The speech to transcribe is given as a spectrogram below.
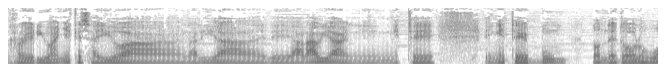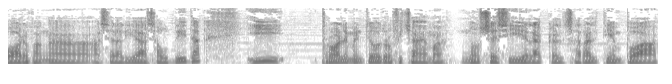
Roger Ibáñez que se ha ido a la Liga de Arabia en, este en este boom donde todos los jugadores van a, hacer la Liga Saudita y probablemente otro fichaje más. No sé si le alcanzará el tiempo a,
